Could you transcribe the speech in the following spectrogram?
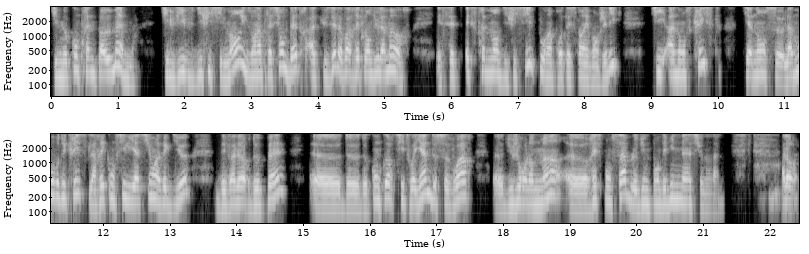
qu'ils ne comprennent pas eux-mêmes, qu'ils vivent difficilement, ils ont l'impression d'être accusés d'avoir répandu la mort. Et c'est extrêmement difficile pour un protestant évangélique qui annonce Christ, qui annonce l'amour du Christ, la réconciliation avec Dieu, des valeurs de paix, euh, de, concorde citoyenne, de se voir euh, du jour au lendemain euh, responsable d'une pandémie nationale. Alors,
